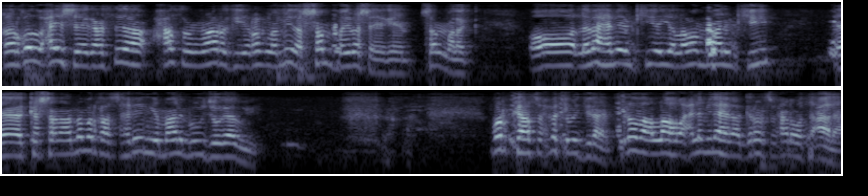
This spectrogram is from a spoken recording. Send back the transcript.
qaarkood waxay sheegaan sida xasan mubaarak iyo rag lamida shan bayba sheegeen shan malag oo laba habeenkii iyo laba maalinkii ka shanaadna markaas habeen iyo maalin buu joogaa buu yidhi markaas waxba jiraan tirada allahu aclam ilaahi baa garan subxaana watacaala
